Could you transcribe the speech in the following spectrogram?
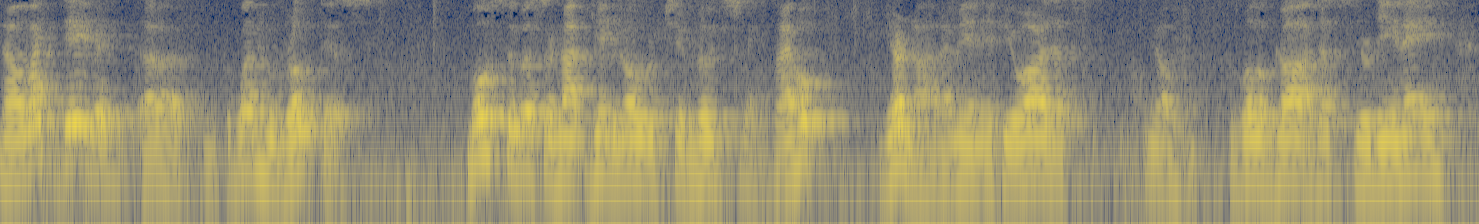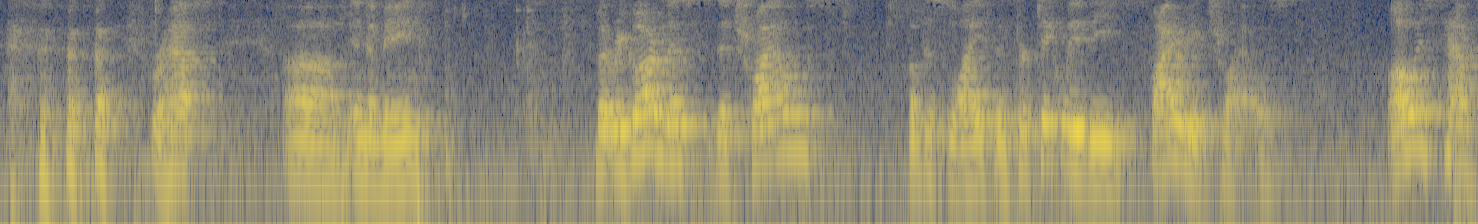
Now, like David, uh, the one who wrote this, most of us are not given over to mood swings. I hope you're not. I mean, if you are, that's you know the will of God. That's your DNA, perhaps um, in the main. But regardless, the trials of this life, and particularly the fiery trials, always have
